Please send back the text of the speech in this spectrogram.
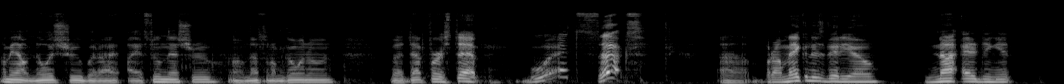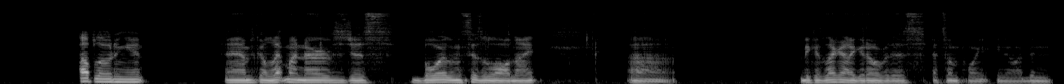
I mean, I don't know it's true, but I, I assume that's true. Um, that's what I'm going on. But that first step, what sucks. Uh, but I'm making this video, not editing it, uploading it, and I'm just gonna let my nerves just boil and sizzle all night. Uh, because I gotta get over this at some point. You know, I've been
